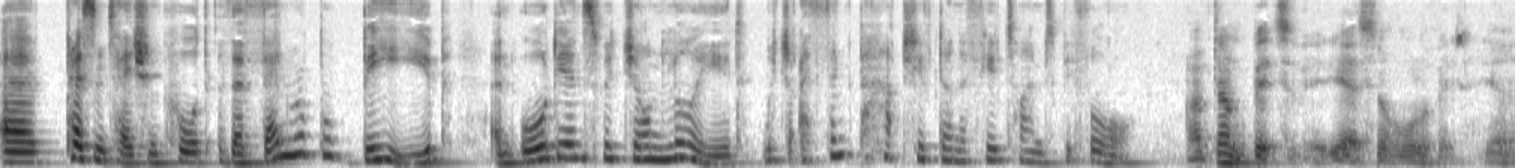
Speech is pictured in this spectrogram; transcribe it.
uh, presentation called The Venerable Beeb, an audience with John Lloyd, which I think perhaps you've done a few times before. I've done bits of it, yes, not all of it, yeah.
